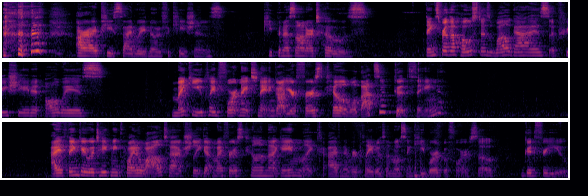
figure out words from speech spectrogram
RIP sideways notifications. Keeping us on our toes. Thanks for the host as well, guys. Appreciate it always. Mikey, you played Fortnite tonight and got your first kill. Well, that's a good thing. I think it would take me quite a while to actually get my first kill in that game. Like, I've never played with a mouse and keyboard before, so good for you.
